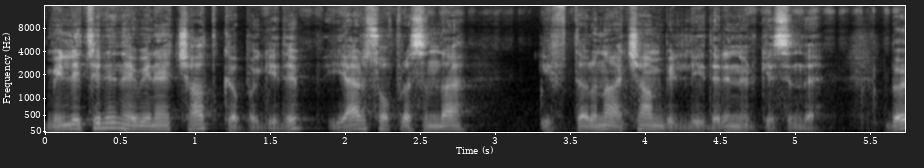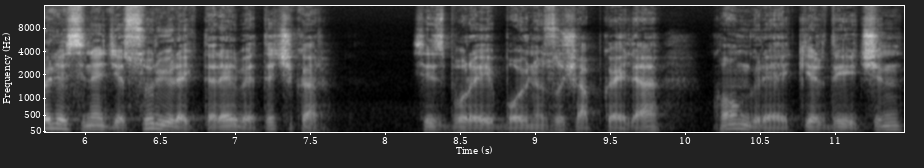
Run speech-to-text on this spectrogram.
Milletinin evine çat kapı gidip yer sofrasında iftarını açan bir liderin ülkesinde. Böylesine cesur yürekler elbette çıkar. Siz burayı boynuzlu şapkayla kongreye girdiği için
